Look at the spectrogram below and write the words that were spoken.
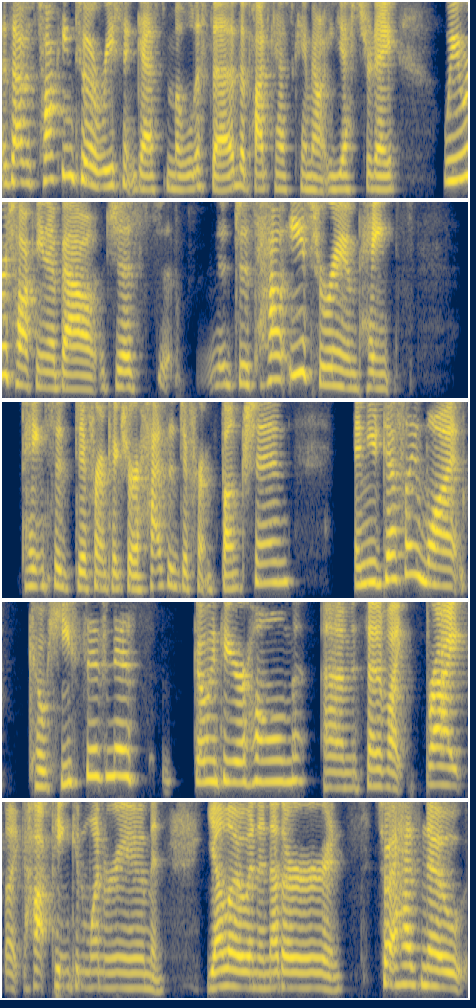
as I was talking to a recent guest, Melissa, the podcast came out yesterday, we were talking about just just how each room paints paints a different picture, has a different function. And you definitely want cohesiveness going through your home um, instead of like bright, like hot pink in one room and yellow in another. And so it has no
